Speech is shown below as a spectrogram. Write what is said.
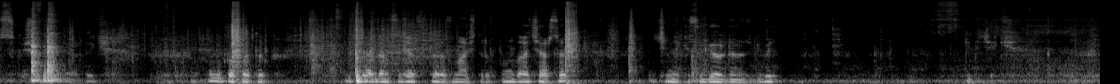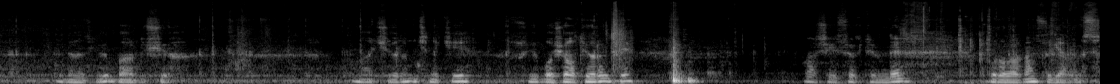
Sıkışma gördük. Bunu kapatıp içeriden sıcak su tarafını açtırıp bunu da açarsak içindeki su gördüğünüz gibi gidecek. Gördüğünüz gibi bar düşüyor. Bunu açıyorum. İçindeki suyu boşaltıyorum ki parçayı söktüğümde buralardan su gelmesin.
